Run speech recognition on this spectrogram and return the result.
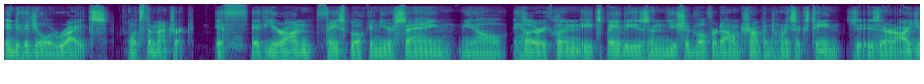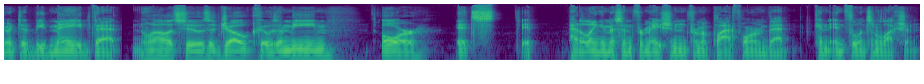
individual rights, what's the metric? If if you're on Facebook and you're saying, you know, Hillary Clinton eats babies and you should vote for Donald Trump in 2016, is there an argument to be made that well, it was a joke, it was a meme, or it's it peddling misinformation from a platform that can influence an election?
